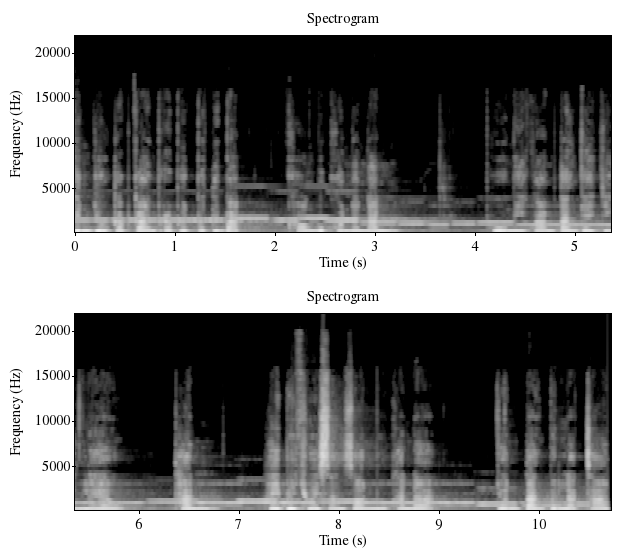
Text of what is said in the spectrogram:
ขึ้นอยู่กับการประพฤติปฏิบัติของบุคคลนั้นๆ ผู้มีความตั้งใจจริงแล้ว ท่านให้ไปช่วยสั่งสอนหมู่คณะ จนตั้งเป็นหลักฐาน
